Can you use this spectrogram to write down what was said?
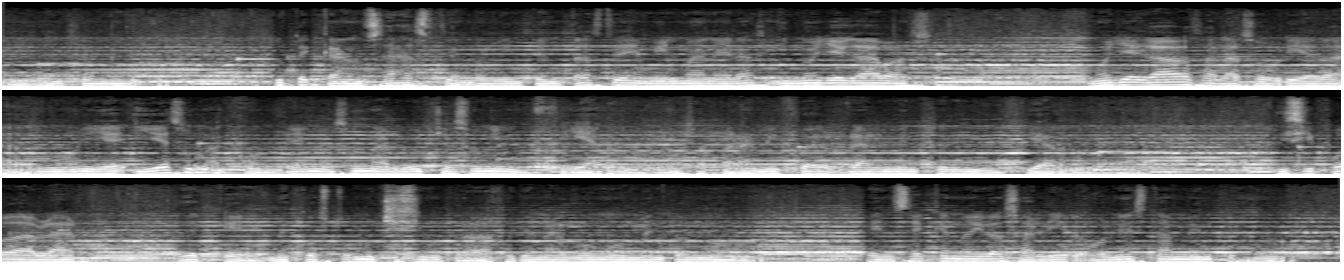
evidentemente. Tú te cansaste, ¿no? Lo intentaste de mil maneras y no llegabas, no llegabas a la sobriedad, ¿no? Y, es una condena, es una lucha, es un infierno, ¿no? O sea, para mí fue realmente un infierno, ¿no? Y sí puedo hablar de que me costó muchísimo trabajo. Yo en algún momento no pensé que no iba a salir, honestamente, ¿no?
